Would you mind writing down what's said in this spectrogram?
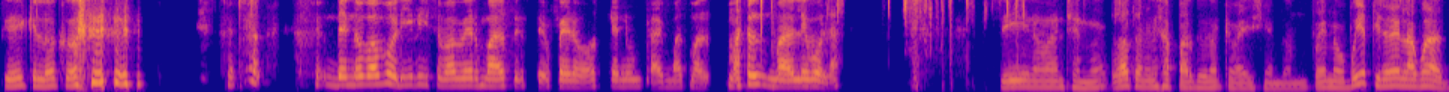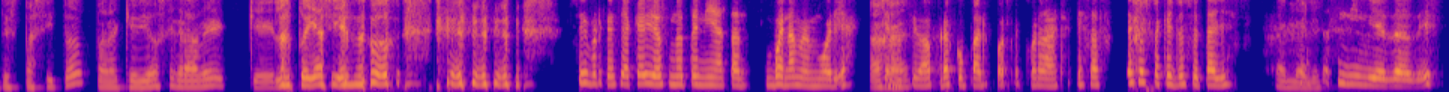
qué, qué loco. De no va a morir y se va a ver más este, feroz que nunca, y más, mal, más malévola. Sí, no manches, ¿no? Luego también esa parte, ¿no? Que va diciendo, bueno, voy a tirar el agua despacito para que Dios se grabe que lo estoy haciendo. Sí, porque decía que Dios no tenía tan buena memoria que nos iba a preocupar por recordar esas, esos pequeños detalles. Esas nimiedades.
